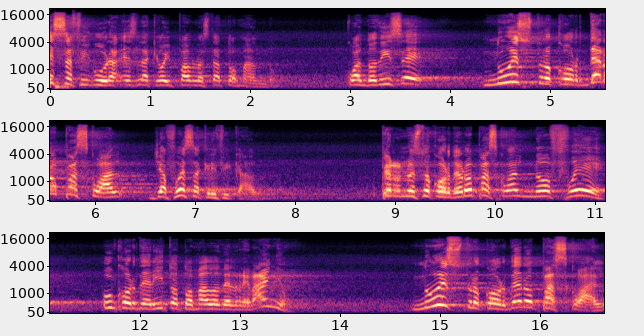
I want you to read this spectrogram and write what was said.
Esa figura es la que hoy Pablo está tomando. Cuando dice, nuestro cordero pascual ya fue sacrificado. Pero nuestro cordero pascual no fue un corderito tomado del rebaño nuestro Cordero Pascual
